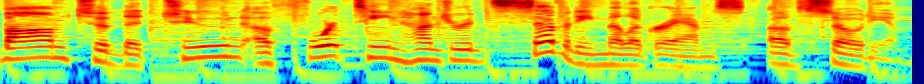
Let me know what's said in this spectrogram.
bomb to the tune of 1470 milligrams of sodium.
